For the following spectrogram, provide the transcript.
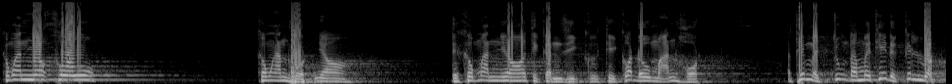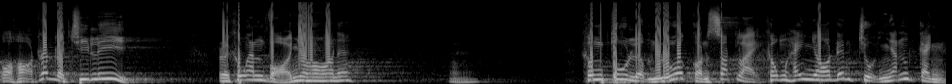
Không ăn nho khô. Không ăn hột nho. Thì không ăn nho thì cần gì Thì có đâu mà ăn hột. Thế mà chúng ta mới thấy được cái luật của họ rất là chi ly Rồi không ăn vỏ nho nữa. Không thu lượm lúa còn sót lại, Không hái nho đến trụi nhẵn cành.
